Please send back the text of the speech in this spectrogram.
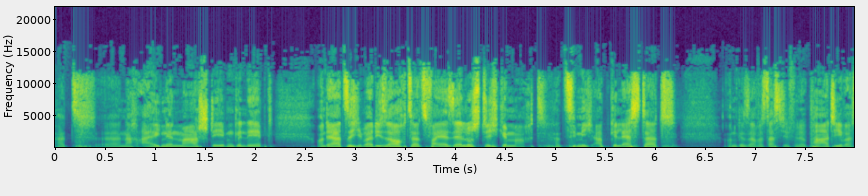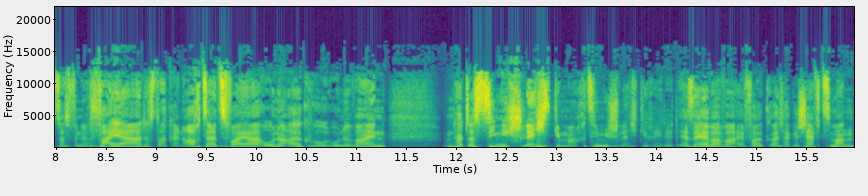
hat äh, nach eigenen Maßstäben gelebt und er hat sich über diese Hochzeitsfeier sehr lustig gemacht, hat ziemlich abgelästert und gesagt, was ist das hier für eine Party, was ist das für eine Feier, das ist doch keine Hochzeitsfeier ohne Alkohol, ohne Wein und hat das ziemlich schlecht gemacht, ziemlich schlecht geredet. Er selber war erfolgreicher Geschäftsmann,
